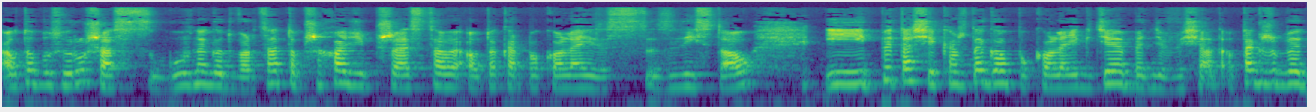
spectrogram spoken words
autobus rusza z głównego dworca, to przechodzi przez cały autokar po kolei z, z listą i pyta się każdego po kolei, gdzie będzie wysiadał. Tak, żeby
